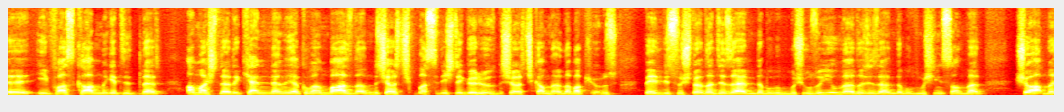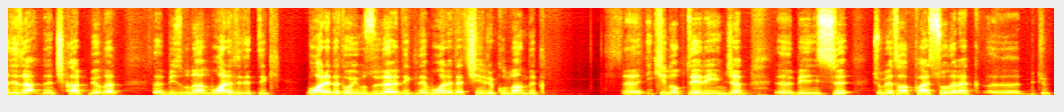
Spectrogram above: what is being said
e, infaz kanunu getirdiler. Amaçları kendilerine yakılan bazılarının dışarı çıkmasını işte görüyoruz. Dışarı çıkanlara da bakıyoruz. Belli suçlardan cezaevinde bulunmuş, uzun yıllardır cezaevinde bulunmuş insanlar şu anda cezaevinden çıkartmıyorlar. E, biz buna muhalefet ettik. Muhalefet oyumuzu verdik ve muhalefet şehri kullandık. E, iki noktaya değineceğim. E, birincisi Cumhuriyet Halk Partisi olarak e, bütün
